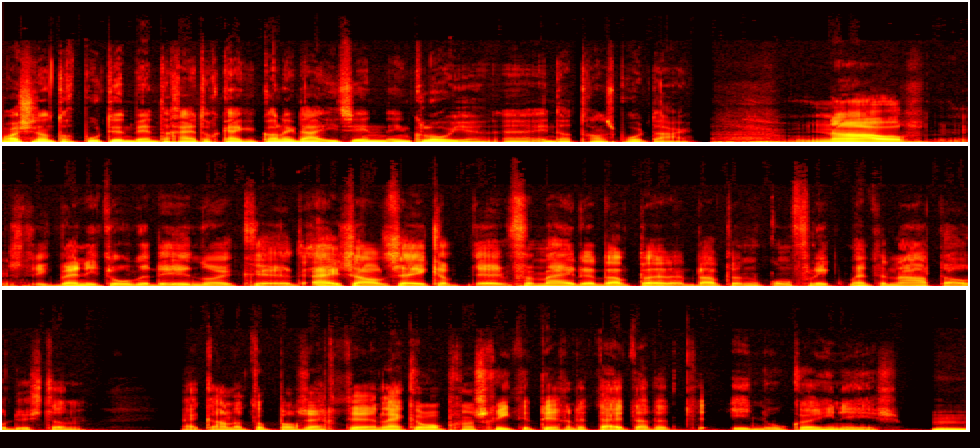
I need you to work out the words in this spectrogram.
Maar als je dan toch Poetin bent, dan ga je toch kijken, kan ik daar iets in, in klooien, eh, in dat transport daar? Nou, ik ben niet onder de indruk. Eh, Hij zal zeker eh, vermijden dat, dat een conflict met de NATO. Dus dan hij kan het er pas echt lekker op gaan schieten tegen de tijd dat het in Oekraïne is. Hm.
